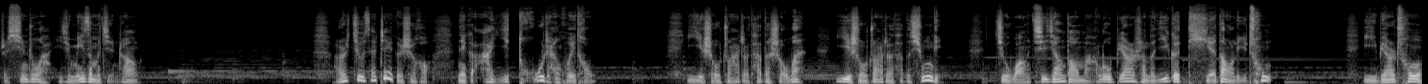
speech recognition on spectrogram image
这心中啊也就没这么紧张了。而就在这个时候，那个阿姨突然回头，一手抓着他的手腕，一手抓着他的兄弟，就往即将到马路边上的一个铁道里冲，一边冲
